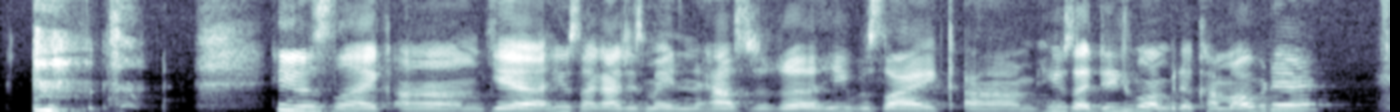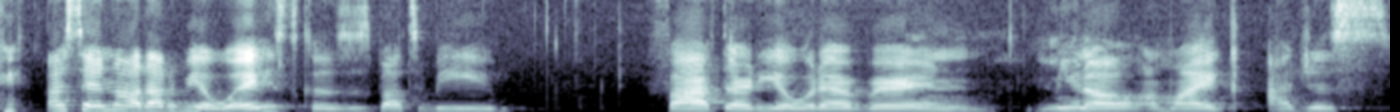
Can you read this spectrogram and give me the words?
he was like, um, yeah, he was like, I just made it in the house. da, da, da." He was like, um, he was like, did you want me to come over there? I said, no, that'll be a waste because it's about to be five thirty or whatever, and you know, I'm like, I just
